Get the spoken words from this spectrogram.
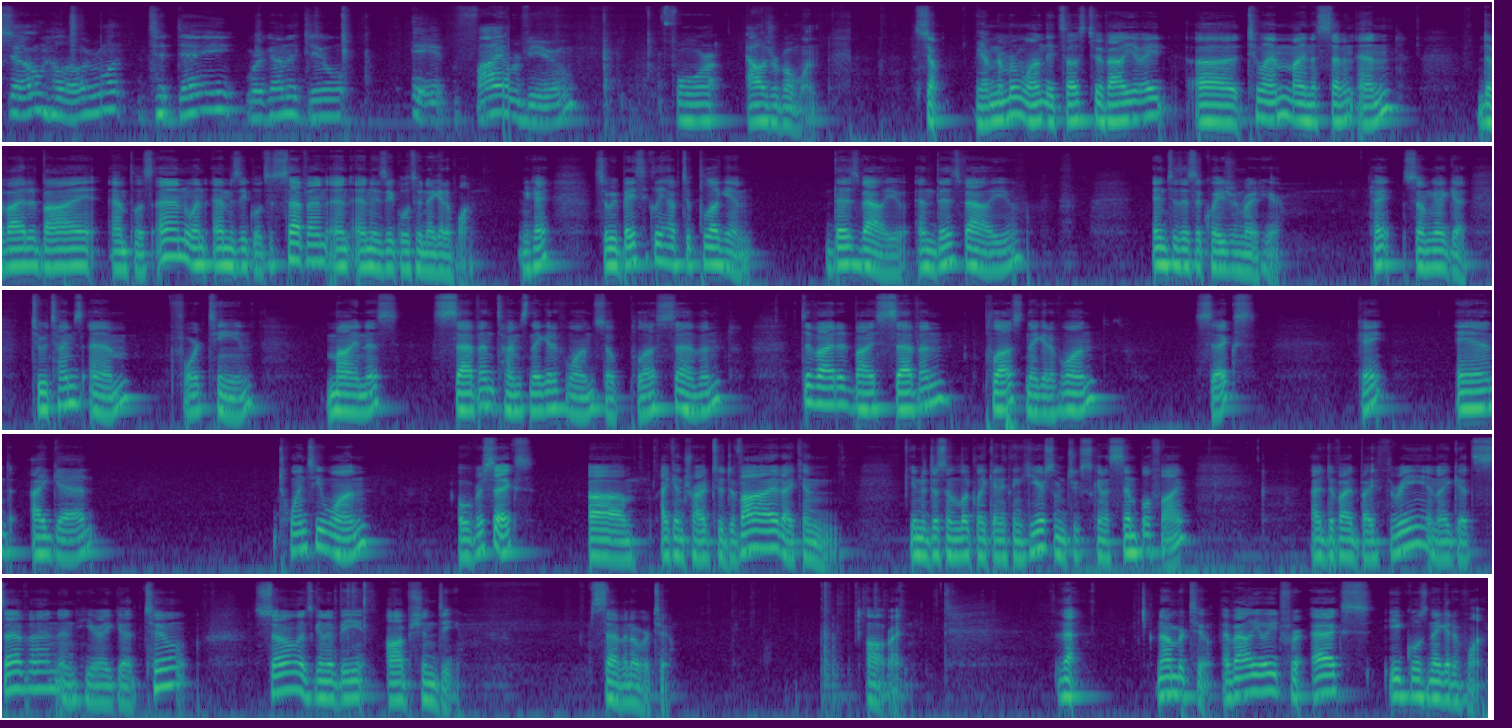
So, hello everyone. Today we're gonna do a final review for Algebra 1. So, we have number 1, they tell us to evaluate uh, 2m minus 7n divided by m plus n when m is equal to 7 and n is equal to negative 1. Okay? So we basically have to plug in this value and this value into this equation right here. Okay, so I'm going to get 2 times m, 14, minus 7 times negative 1, so plus 7, divided by 7 plus negative 1, 6. Okay, and I get 21 over 6. Um, I can try to divide, I can, you know, it doesn't look like anything here, so I'm just going to simplify. I divide by 3 and I get 7 and here I get 2. So it's going to be option D. 7 over 2. All right. Then, number 2. Evaluate for x equals negative 1.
